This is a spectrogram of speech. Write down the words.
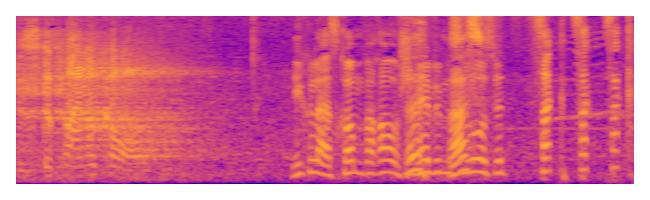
This is the final call. Nikolas, komm, wach auf, schnell, wir müssen Was? los. Wir, zack, zack, zack.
